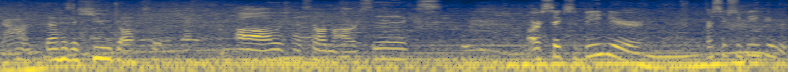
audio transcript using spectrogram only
God, that has a huge offset. Oh, I wish I still had my R6. R6 would be here. R6 would be here.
